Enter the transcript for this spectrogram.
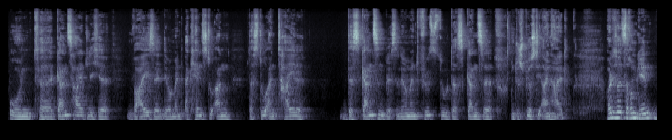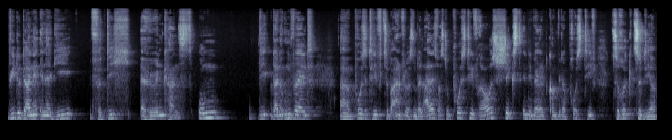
und äh, ganzheitliche Weise. In dem Moment erkennst du an, dass du ein Teil des Ganzen bist. In dem Moment fühlst du das Ganze und du spürst die Einheit. Heute soll es darum gehen, wie du deine Energie für dich erhöhen kannst, um die, deine Umwelt äh, positiv zu beeinflussen, weil alles, was du positiv rausschickst in die Welt, kommt wieder positiv zurück zu dir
